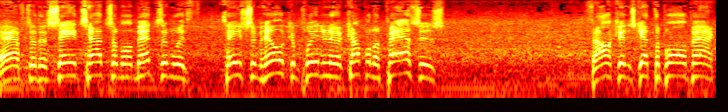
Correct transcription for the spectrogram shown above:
After the Saints had some momentum with Taysom Hill completing a couple of passes, Falcons get the ball back.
